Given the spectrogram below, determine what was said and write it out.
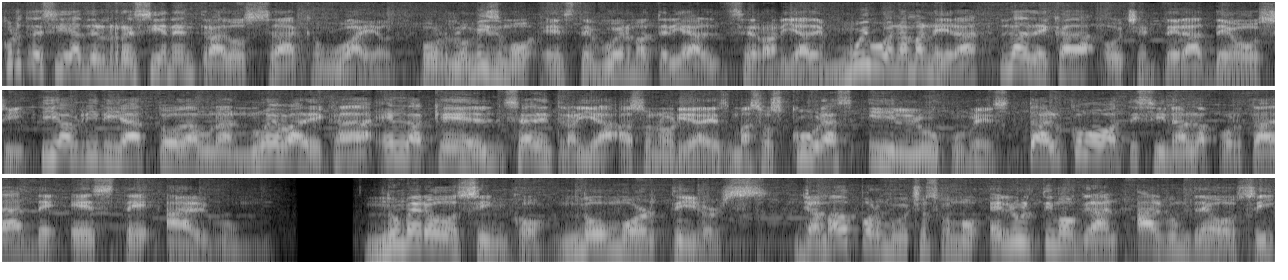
cortesía del recién entrado Zack Wild. Por lo mismo, este buen material cerraría de muy buena manera la década ochentera de Ozzy y abriría toda una nueva década en la que él se adentraría a sonoridades más oscuras y lúgubres, tal como vaticina la portada de este álbum. Número 5. No More Tears. Llamado por muchos como el último gran álbum de Ozzy,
